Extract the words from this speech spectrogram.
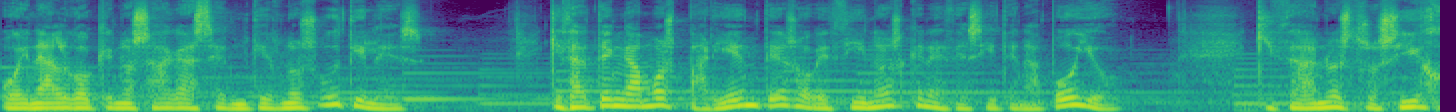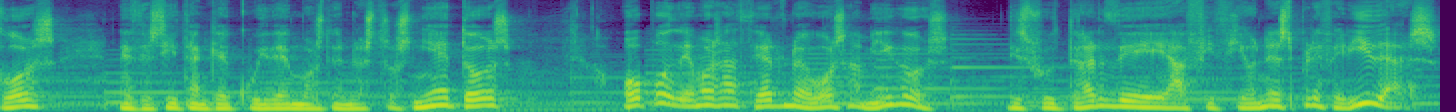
o en algo que nos haga sentirnos útiles? Quizá tengamos parientes o vecinos que necesiten apoyo. Quizá nuestros hijos necesitan que cuidemos de nuestros nietos o podemos hacer nuevos amigos, disfrutar de aficiones preferidas.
